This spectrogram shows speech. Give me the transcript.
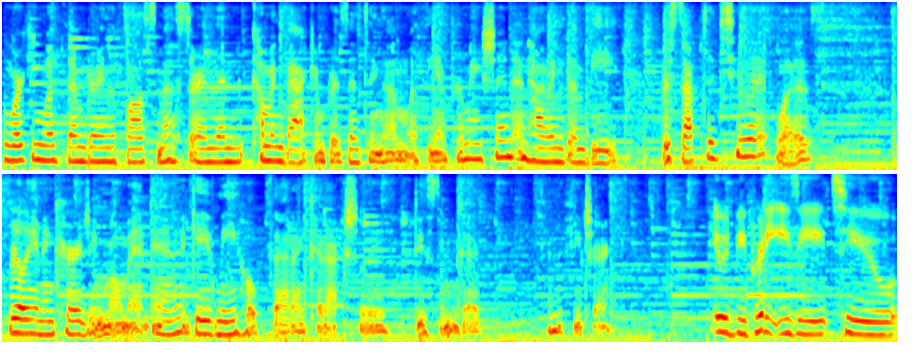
Working with them during the fall semester and then coming back and presenting them with the information and having them be receptive to it was really an encouraging moment and it gave me hope that I could actually do some good in the future it would be pretty easy to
